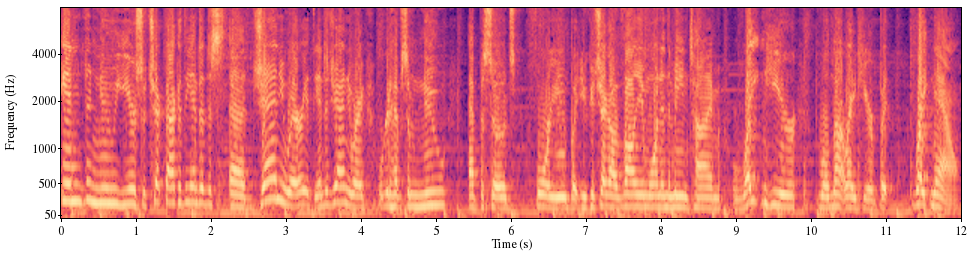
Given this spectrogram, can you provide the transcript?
in the new year. So check back at the end of this, uh, January. At the end of January, we're going to have some new episodes for you, but you can check out Volume 1 in the meantime, right in here. Well, not right here, but right now,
